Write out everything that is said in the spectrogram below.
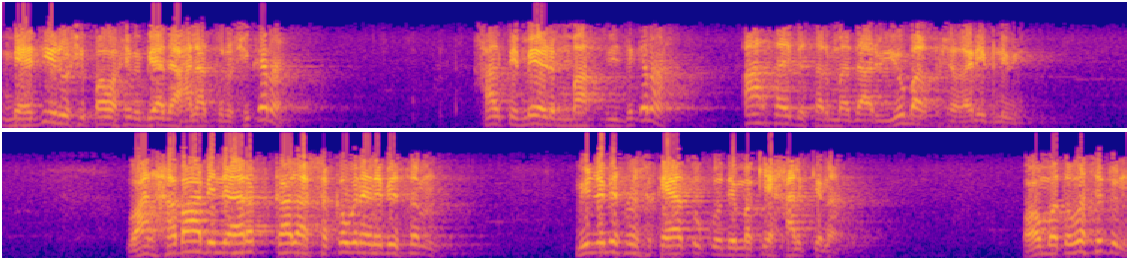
مهدی روشي په واښه بیا د حالات روشي کنه خال په میړ ماسوي دی کنه آ صاحب سرمدار یو بل په غریب نه وي وان حباب بن عرب قال شکونا نبی سم من نبی سم شکایت کو د مکه حال کنه او متوسطن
